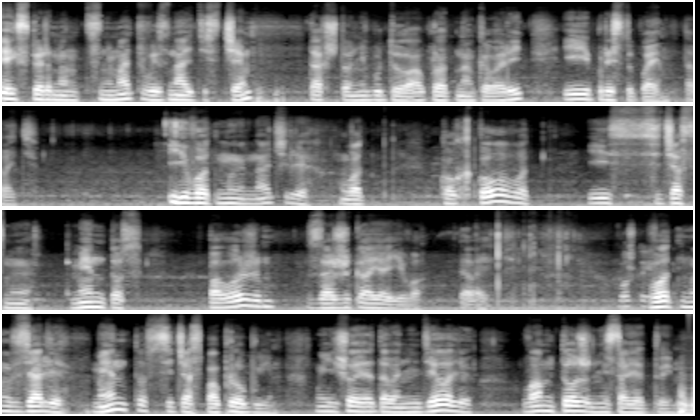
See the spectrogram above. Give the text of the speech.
эксперимент снимать, вы знаете с чем. Так что не буду обратно говорить и приступаем. Давайте. И вот мы начали. Вот Кока-Кола вот и сейчас мы ментос положим, зажигая его. Давайте. Вот мы взяли ментос, сейчас попробуем. Мы еще этого не делали, вам тоже не советуем.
